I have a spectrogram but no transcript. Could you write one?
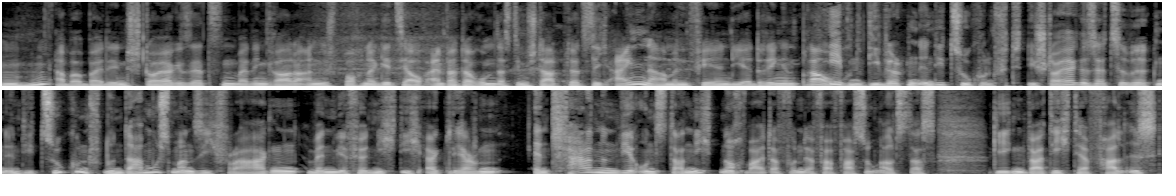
Mhm, aber bei den Steuergesetzen, bei den gerade angesprochenen, da geht es ja auch einfach darum, dass dem Staat plötzlich Einnahmen fehlen, die er dringend braucht. Eben, die wirken in die Zukunft. Die Steuergesetze wirken in die Zukunft und da muss man sich fragen, wenn wir für nichtig erklären, entfernen wir uns dann nicht noch weiter von der Verfassung, als das gegenwärtig der Fall ist.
